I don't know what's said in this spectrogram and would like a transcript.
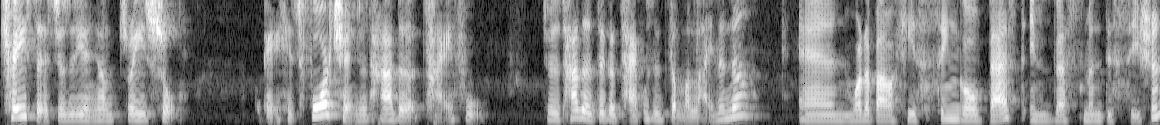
traces 就是有点像追溯。OK，his、fortune 就是他的财富， 就是他的这个财富是怎么来的呢？ And what about his single best investment decision?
